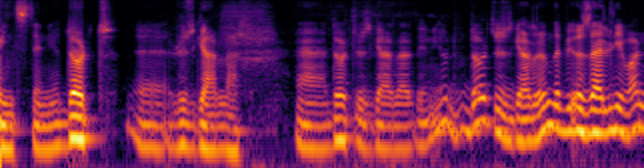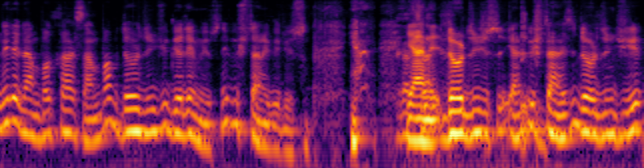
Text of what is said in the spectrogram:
winds deniyor. Dört e, rüzgarlar dört rüzgarlar deniyor. Dört rüzgarların da bir özelliği var. Nereden bakarsan bak dördüncü göremiyorsun. Hep üç tane görüyorsun. Yani, yani dördüncüsü yani üç tanesi dördüncüyü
